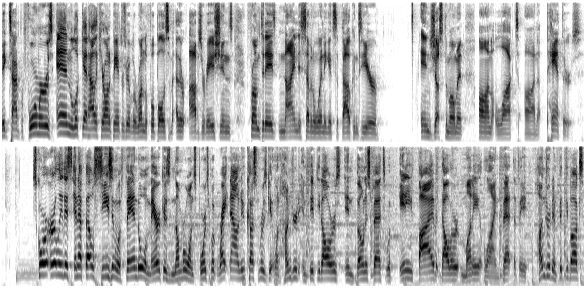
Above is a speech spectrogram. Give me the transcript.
big time performers and look at how the Carolina Panthers were able to run the football and some other observations from today's 9 to 7 win against the Falcons here in just a moment on Locked on Panthers. Score early this NFL season with FanDuel, America's number one sportsbook. Right now, new customers get $150 in bonus bets with any $5 money line bet. That's a 150 bucks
